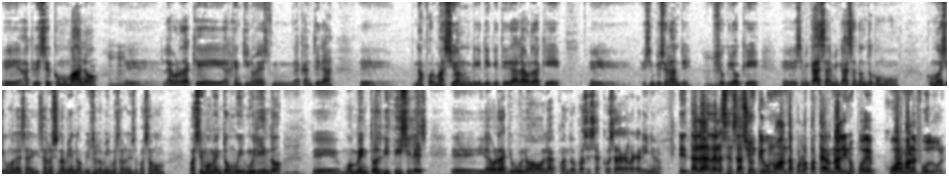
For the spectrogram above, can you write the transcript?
eh, a crecer como humano. Eh, la verdad que Argentino es una cantera, eh, una formación de, que te da, la verdad que es impresionante. Yo creo que es mi casa, en mi casa, tanto como como ese y como la de San, Lorenzo también, ¿no? Pienso lo mismo, San Lorenzo. Pasamos, pasé momentos muy, muy lindos, momentos difíciles, y la verdad que uno, cuando pasa esas cosas, le agarra cariño, ¿no? da, la, da la sensación que uno anda por la paternal y no puede jugar mal al fútbol.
